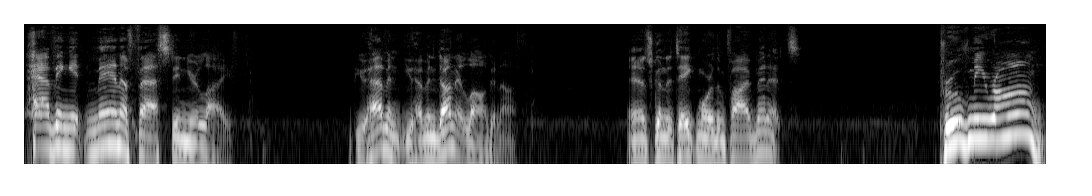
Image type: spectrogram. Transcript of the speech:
having it manifest in your life? If you haven't you haven't done it long enough. And it's going to take more than five minutes. Prove me wrong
